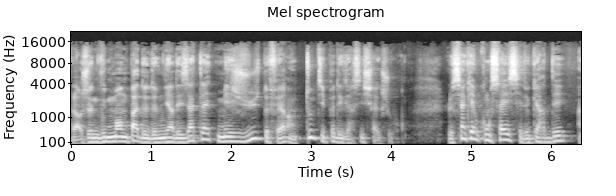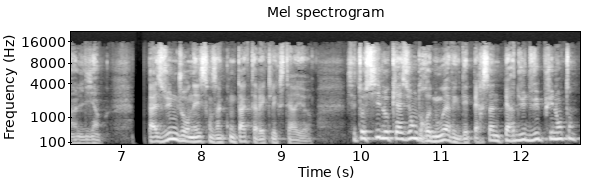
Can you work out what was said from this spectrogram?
Alors je ne vous demande pas de devenir des athlètes, mais juste de faire un tout petit peu d'exercice chaque jour. Le cinquième conseil, c'est de garder un lien. Pas une journée sans un contact avec l'extérieur. C'est aussi l'occasion de renouer avec des personnes perdues de vue depuis longtemps.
